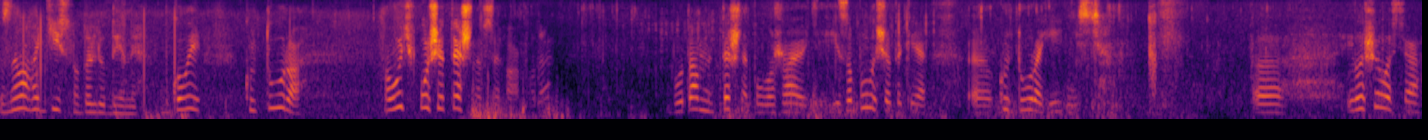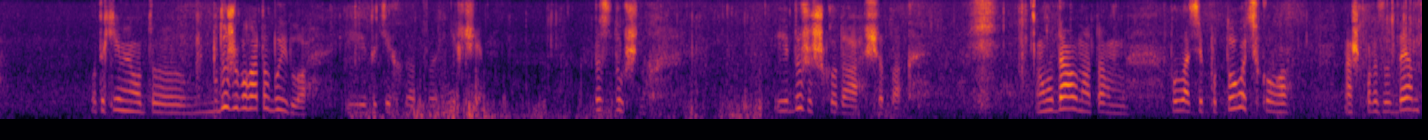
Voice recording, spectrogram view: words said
зневаги дійсно до людини. Бо коли культура, мабуть, в Польщі теж не все гарно, да? бо там теж не поважають. І забули, що таке е, культура, гідність. Е, і лишилося отакими от, е, дуже багато бидла і таких от нікчем, бездушних. І дуже шкода, що так. Недавно там в палаці Потоцького наш президент,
